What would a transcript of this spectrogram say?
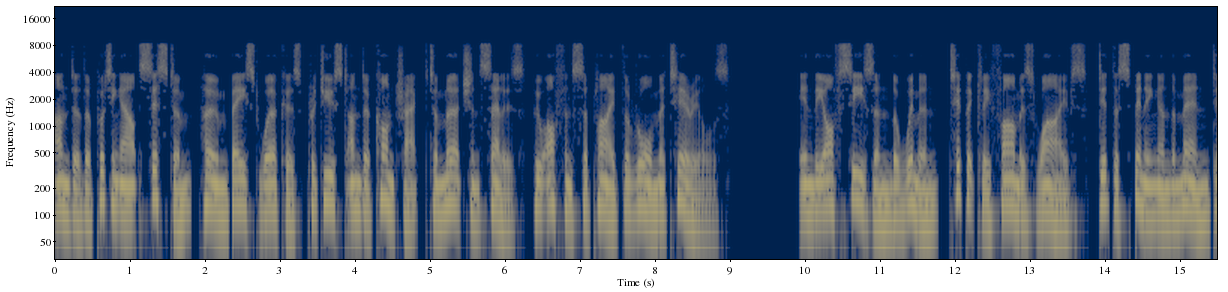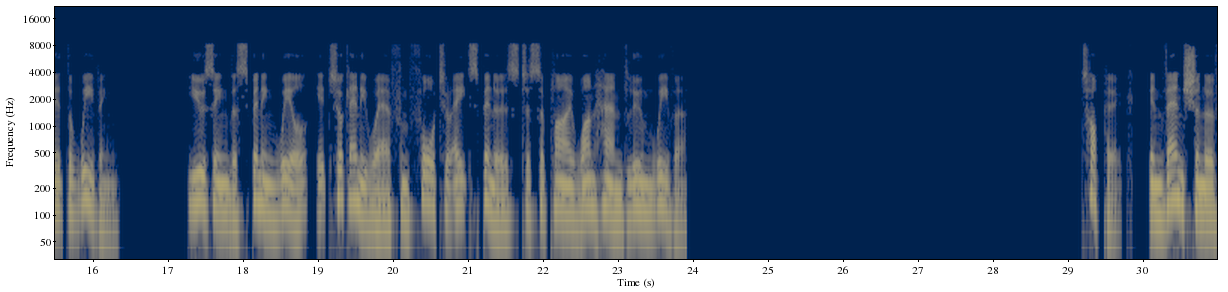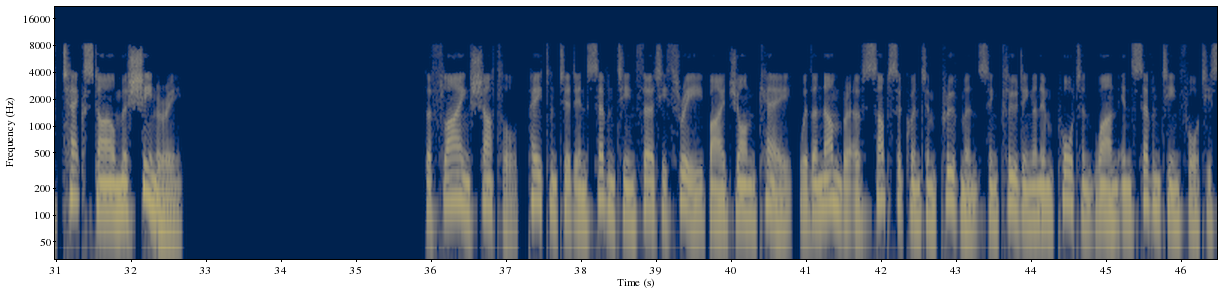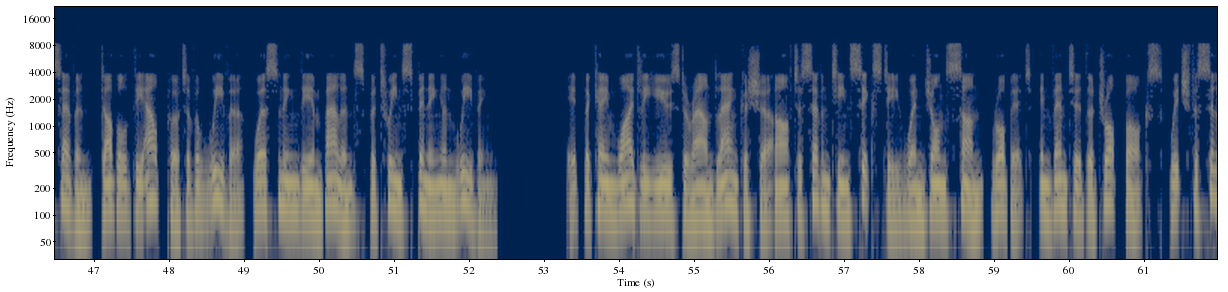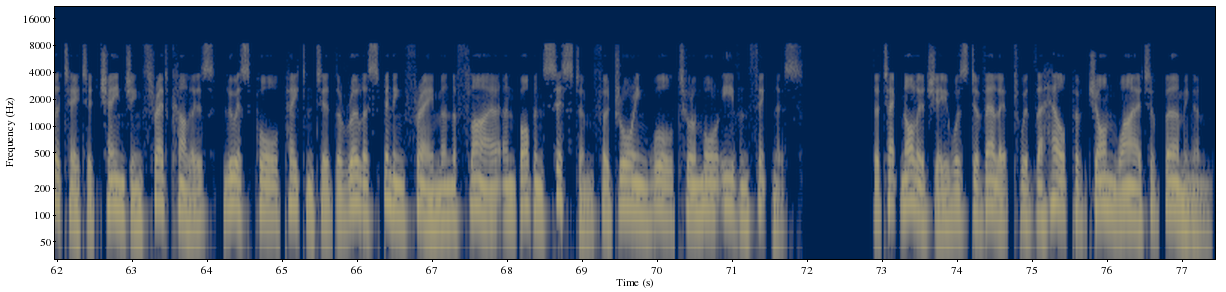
Under the putting out system, home-based workers produced under contract to merchant sellers, who often supplied the raw materials. In the off-season the women, typically farmers' wives, did the spinning and the men did the weaving. Using the spinning wheel, it took anywhere from four to eight spinners to supply one hand loom weaver. Topic: Invention of textile machinery. The flying shuttle, patented in 1733 by John Kay, with a number of subsequent improvements including an important one in 1747, doubled the output of a weaver, worsening the imbalance between spinning and weaving. It became widely used around Lancashire after 1760 when John's son, Robert, invented the drop box, which facilitated changing thread colours. Lewis Paul patented the roller spinning frame and the flyer and bobbin system for drawing wool to a more even thickness. The technology was developed with the help of John Wyatt of Birmingham.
